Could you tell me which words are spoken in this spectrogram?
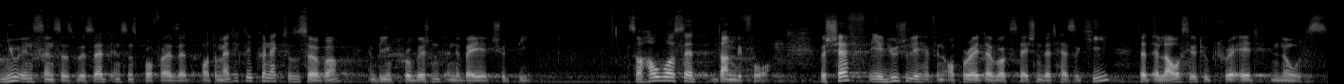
new instances with that instance profile that automatically connect to the server and being provisioned in the way it should be. So how was that done before? With Chef, you usually have an operator workstation that has a key that allows you to create nodes.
